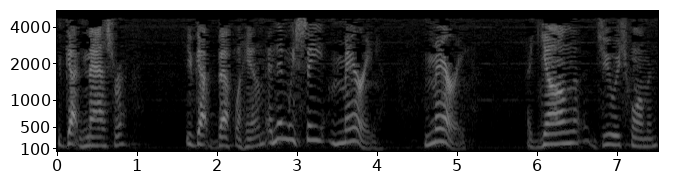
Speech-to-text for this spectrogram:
you've got Nazareth, you've got Bethlehem, and then we see Mary. Mary, a young Jewish woman,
